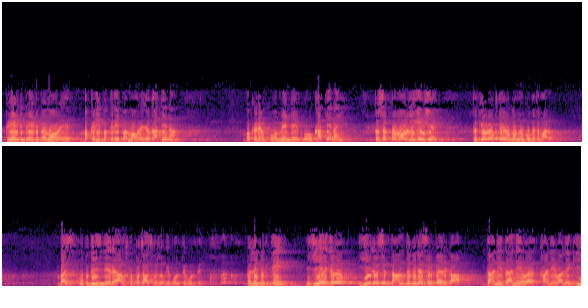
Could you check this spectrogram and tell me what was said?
भेड़ भेड़ पे मोर है, बकरी बकरी पे मोर है, जो खाते ना। बकरियों को, मेंढे को खाते नहीं। तो सब पे मोर लगी हुई है। तो क्यों रोकते हो गऊ को मत मारो। बस, उपदेश दे रहे है उसको पचास वर्ष हो गए बोलते बोलते भले व्यक्ति ये जो ये जो सिद्धांत बिना सिर पैर का दाने दाने वा, खाने वाले की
